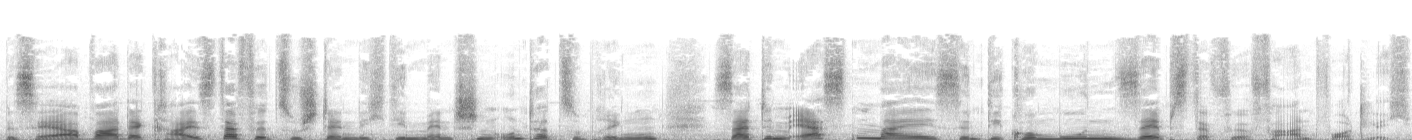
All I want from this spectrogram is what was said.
Bisher war der Kreis dafür zuständig, die Menschen unterzubringen. Seit dem 1. Mai sind die Kommunen selbst dafür verantwortlich.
